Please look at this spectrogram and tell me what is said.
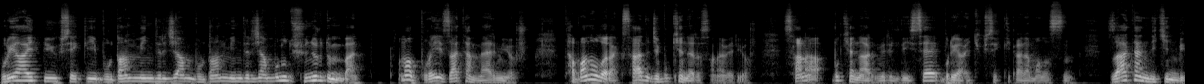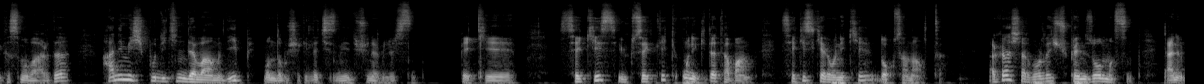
buraya ait bir yüksekliği buradan mı indireceğim, buradan mı indireceğim bunu düşünürdüm ben. Ama burayı zaten vermiyor. Taban olarak sadece bu kenarı sana veriyor. Sana bu kenar verildiyse buraya ait yükseklik aramalısın. Zaten dikin bir kısmı vardı. Hanimiş bu dikin devamı deyip bunu da bu şekilde çizmeyi düşünebilirsin. Peki 8 yükseklik 12 de taban. 8 kere 12 96. Arkadaşlar bu arada hiç şüpheniz olmasın. Yani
